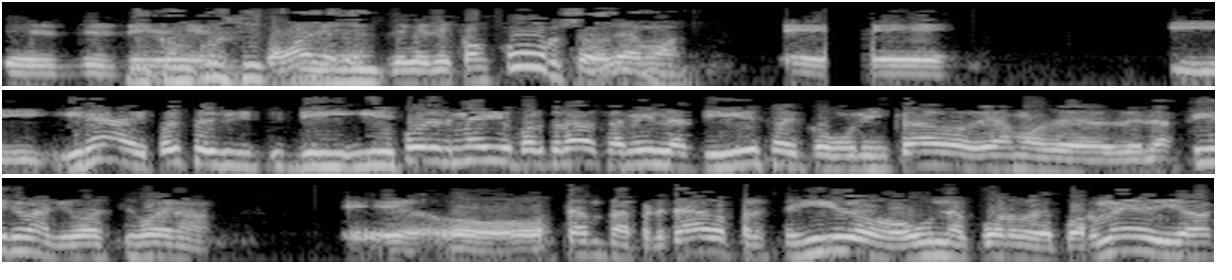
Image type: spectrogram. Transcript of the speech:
de, de, de, concurso, digamos. Eh, eh, y, y, nada, y por eso, y, por el medio, por otro lado, también la tibieza del comunicado, digamos, de, la firma, que vos decís, bueno, eh, o, están apretados, perseguidos, o un acuerdo de por medio,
